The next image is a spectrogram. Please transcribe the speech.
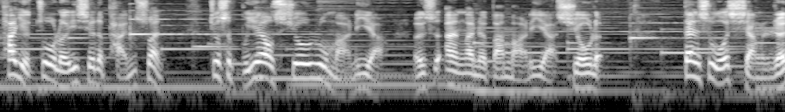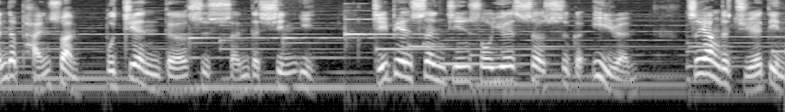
他也做了一些的盘算，就是不要羞辱玛利亚，而是暗暗的把玛利亚休了。但是我想，人的盘算不见得是神的心意。即便圣经说约瑟是个异人，这样的决定、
